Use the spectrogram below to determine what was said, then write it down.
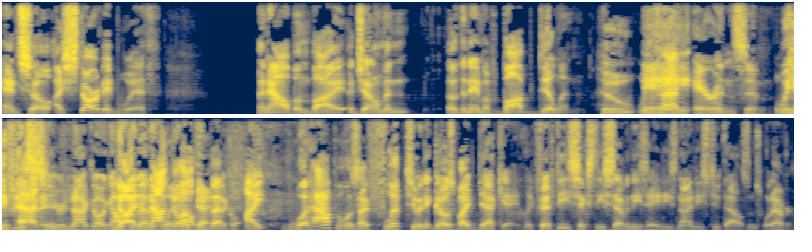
And so I started with, an album by a gentleman of the name of Bob Dylan, who we've A. had. Aronson. We've had. You're not going No, I did not go Okay. alphabetical. I what happened was I flipped to, and it goes by decade, like 50s, 60s, 70s, 80s, 90s, 2000s, whatever.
